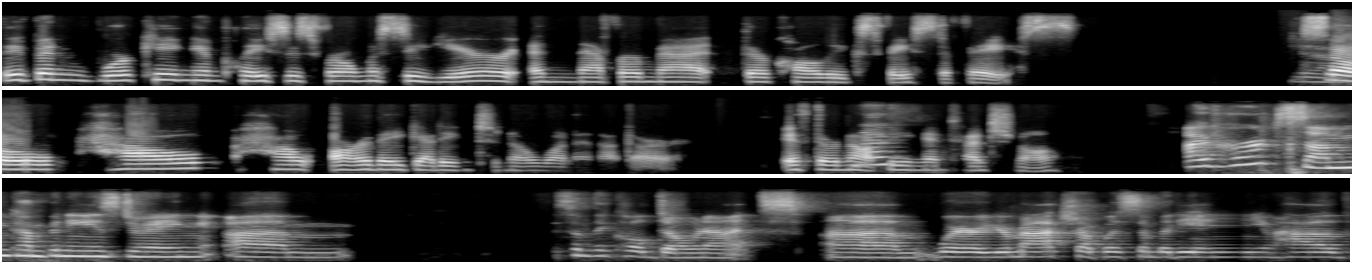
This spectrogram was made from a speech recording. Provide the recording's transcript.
they've been working in places for almost a year and never met their colleagues face to face. So how how are they getting to know one another if they're not being intentional? I've heard some companies doing um, something called donuts, um, where you're matched up with somebody and you have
